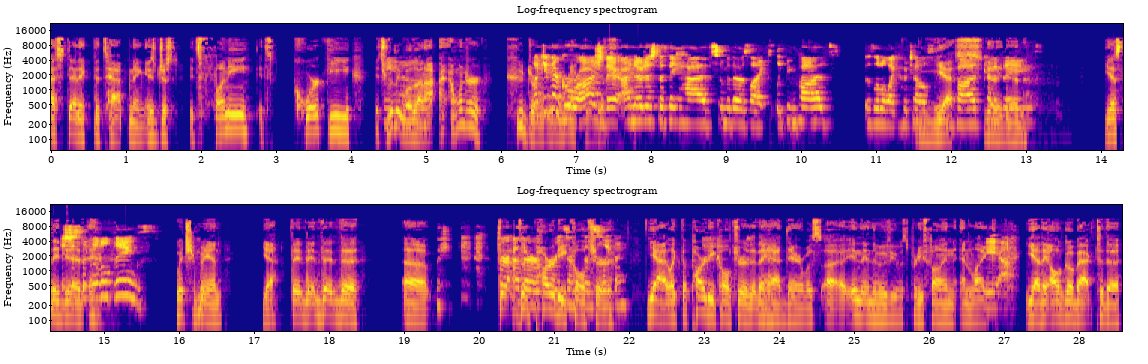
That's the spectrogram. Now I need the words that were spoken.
aesthetic that's happening is just it's funny, it's quirky, it's really well done. I, I wonder who like in their garage this. there i noticed that they had some of those like sleeping pods those little like hotel sleeping Yes. pod Yeah, kind of they did. Yes, they it's did. just like little things Which man, yeah, the the the, the uh, for The- the party culture. yeah, like the party culture that they had there was uh, in in the movie was pretty fun and like yeah yeah, they all go back to the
